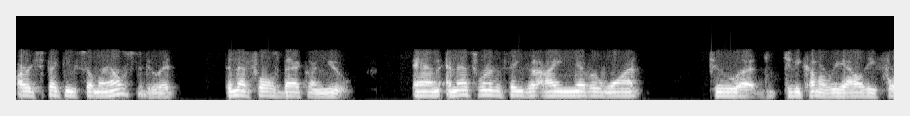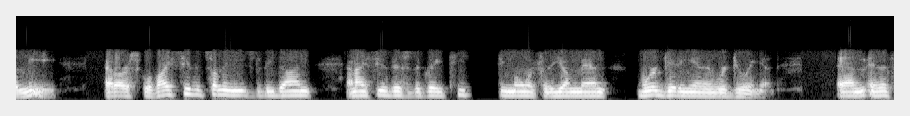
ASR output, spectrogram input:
are expecting someone else to do it, then that falls back on you. And and that's one of the things that I never want to uh, to become a reality for me at our school. If I see that something needs to be done, and I see this is a great teaching moment for the young men, we're getting in and we're doing it. And and it's,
